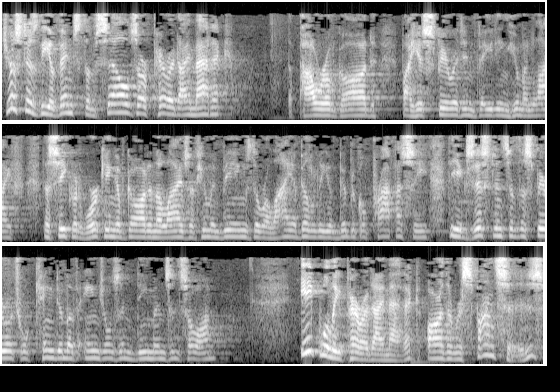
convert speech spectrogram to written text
Just as the events themselves are paradigmatic, the power of God by His Spirit invading human life, the secret working of God in the lives of human beings, the reliability of biblical prophecy, the existence of the spiritual kingdom of angels and demons, and so on. Equally paradigmatic are the responses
